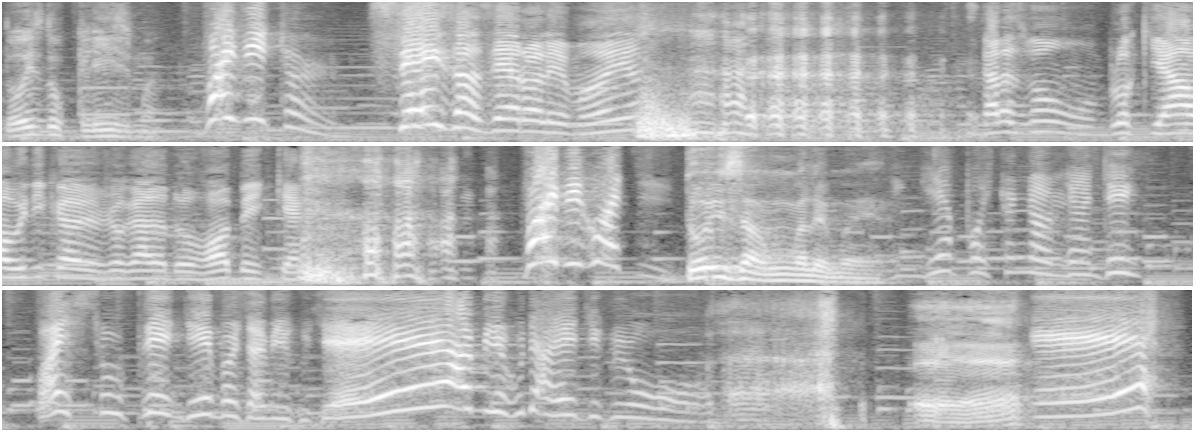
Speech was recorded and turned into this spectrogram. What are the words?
2 do Klinsmann. Vai, Vitor. 6x0 Alemanha. Os caras vão bloquear a única jogada do Robin, que é... Vai, Bigode. 2x1 Alemanha. Ninguém apostou na Holanda, hein? Vai surpreender, meus amigos. É, amigo da Rede Globo. É. É.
